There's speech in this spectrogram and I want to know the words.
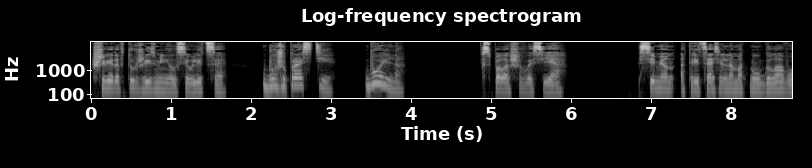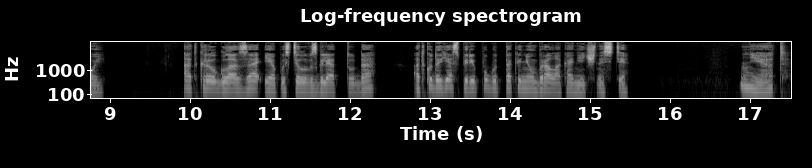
Шведов тут же изменился в лице. «Боже, прости! Больно!» Всполошилась я. Семён отрицательно мотнул головой. Открыл глаза и опустил взгляд туда, откуда я с перепугу так и не убрала конечности. «Нет»,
